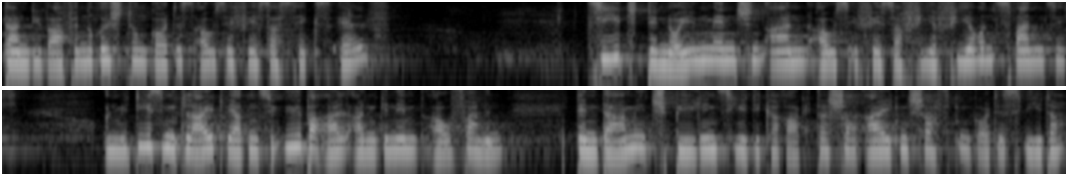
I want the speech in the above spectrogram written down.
Dann die Waffenrüstung Gottes aus Epheser 6, 11. Zieht den neuen Menschen an aus Epheser 4, 24 und mit diesem Kleid werden sie überall angenehm auffallen, denn damit spiegeln sie die Charaktereigenschaften Gottes wider.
